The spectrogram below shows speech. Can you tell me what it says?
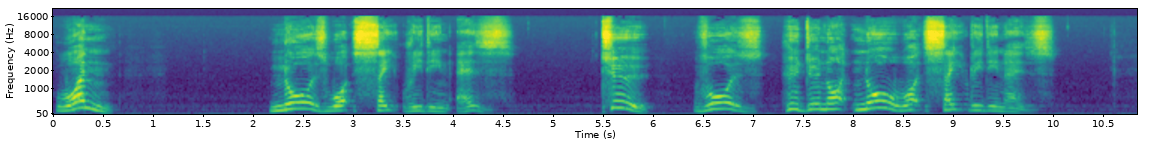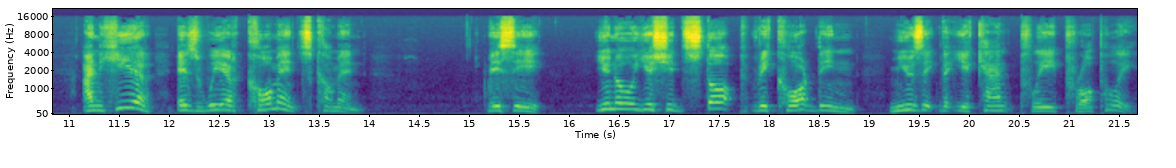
One knows what sight reading is. Two, those who do not know what sight reading is. And here is where comments come in. They say, you know, you should stop recording music that you can't play properly,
